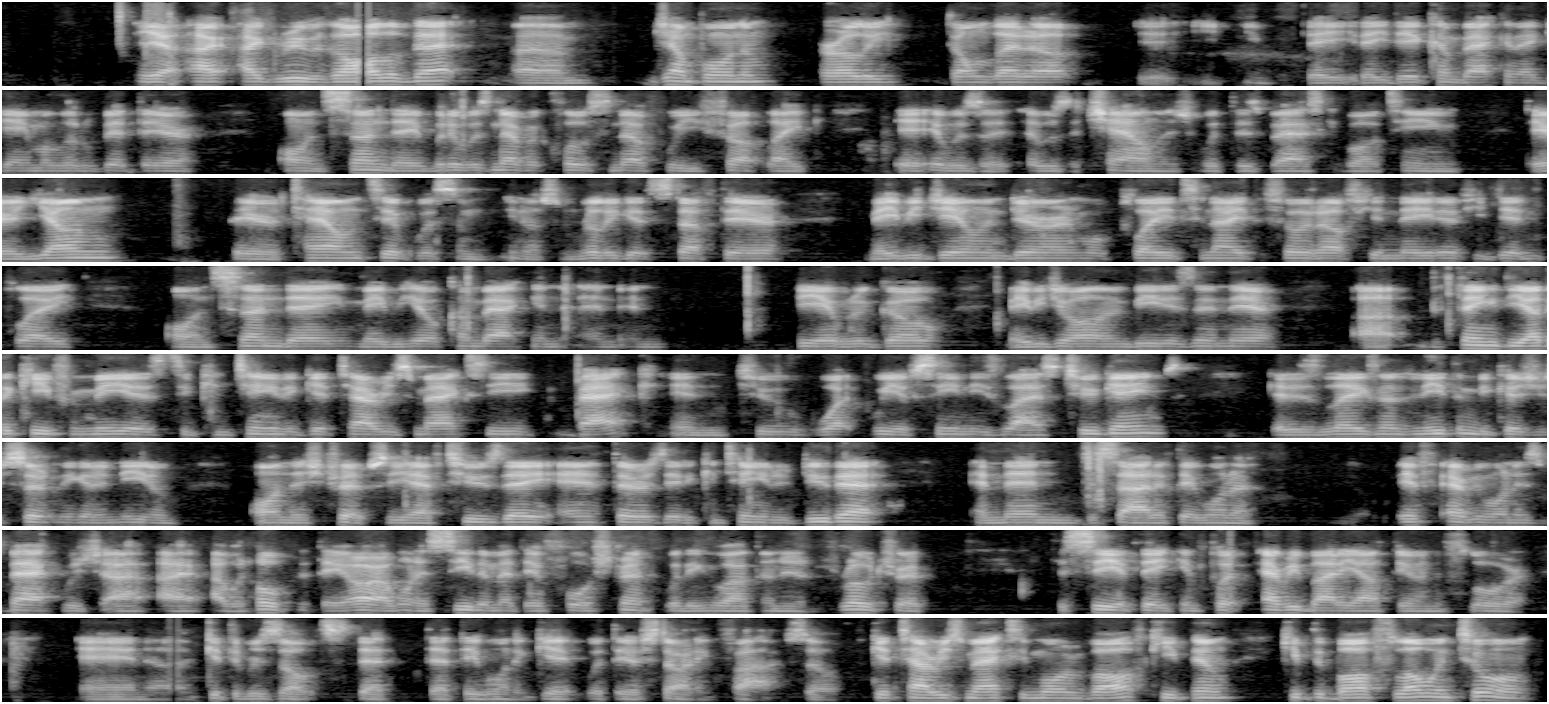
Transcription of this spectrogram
Yeah, I, I agree with all of that. Um, jump on them early. Don't let up. You, you, they they did come back in that game a little bit there on Sunday, but it was never close enough where you felt like it, it was a it was a challenge with this basketball team. They're young, they're talented with some you know some really good stuff there. Maybe Jalen Duren will play tonight, the Philadelphia native. He didn't play on Sunday. Maybe he'll come back and, and, and be able to go. Maybe Joel Embiid is in there. Uh, the thing, the other key for me is to continue to get Tyrese Maxey back into what we have seen these last two games. Get his legs underneath him because you're certainly going to need him on this trip. So you have Tuesday and Thursday to continue to do that, and then decide if they want to, if everyone is back, which I, I, I would hope that they are. I want to see them at their full strength when they go out on this road trip to see if they can put everybody out there on the floor and uh, get the results that that they want to get with their starting five. So get Tyrese Maxey more involved, keep him, keep the ball flowing to him,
